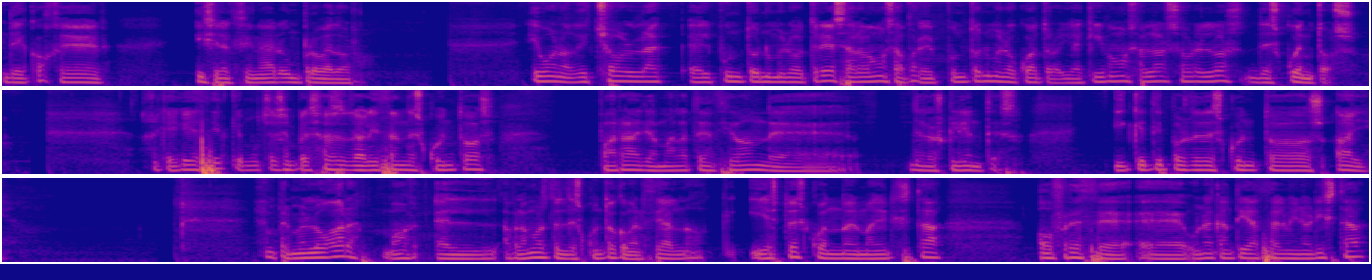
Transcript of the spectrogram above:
de coger y seleccionar un proveedor. Y bueno, dicho el punto número 3, ahora vamos a por el punto número 4 y aquí vamos a hablar sobre los descuentos. Aquí hay que decir que muchas empresas realizan descuentos para llamar la atención de, de los clientes. ¿Y qué tipos de descuentos hay? En primer lugar, vamos, el, hablamos del descuento comercial, ¿no? Y esto es cuando el mayorista ofrece eh, una cantidad al minorista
